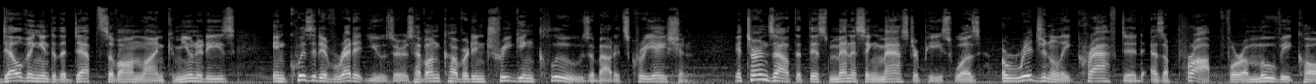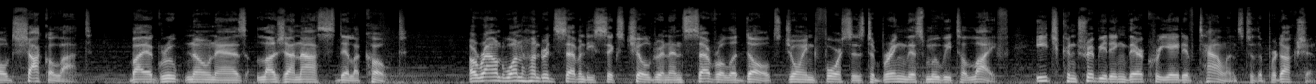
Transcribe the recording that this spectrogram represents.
Delving into the depths of online communities, inquisitive Reddit users have uncovered intriguing clues about its creation. It turns out that this menacing masterpiece was originally crafted as a prop for a movie called Chocolat by a group known as La Jeunesse de la Côte. Around 176 children and several adults joined forces to bring this movie to life, each contributing their creative talents to the production.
